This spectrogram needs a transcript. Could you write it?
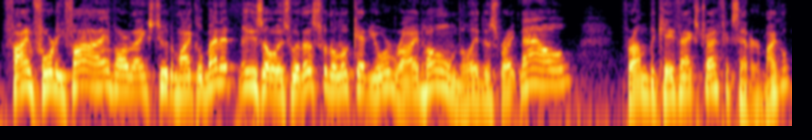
545, our thanks too to Michael Bennett. He's always with us with a look at your ride home. The latest right now from the KFAX Traffic Center. Michael?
